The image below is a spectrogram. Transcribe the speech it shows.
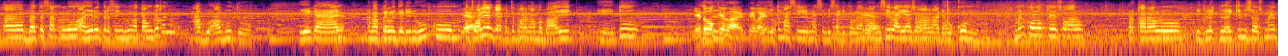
eh, batasan lu akhirnya tersinggung atau enggak kan abu-abu tuh iya kan Iya. kenapa lo jadiin hukum Iya. kecuali yang kayak pencemaran nama baik ya itu ya itu itu- oke lah, oke lah ya itu. itu masih masih bisa ditoleransi lah ya soal ada hukum cuman kalau kayak soal perkara lo dijelek-jelekin di sosmed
